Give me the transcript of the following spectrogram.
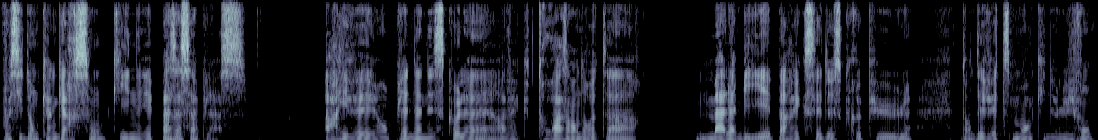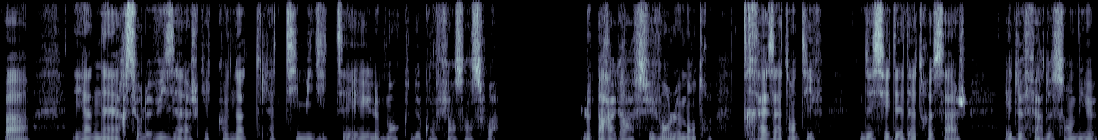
Voici donc un garçon qui n'est pas à sa place. Arrivé en pleine année scolaire, avec trois ans de retard, mal habillé par excès de scrupules, dans des vêtements qui ne lui vont pas, et un air sur le visage qui connote la timidité et le manque de confiance en soi. Le paragraphe suivant le montre très attentif, décidé d'être sage et de faire de son mieux,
